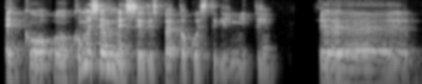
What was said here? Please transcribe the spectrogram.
Ecco, eh, come si è messi rispetto a questi limiti? Eh,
